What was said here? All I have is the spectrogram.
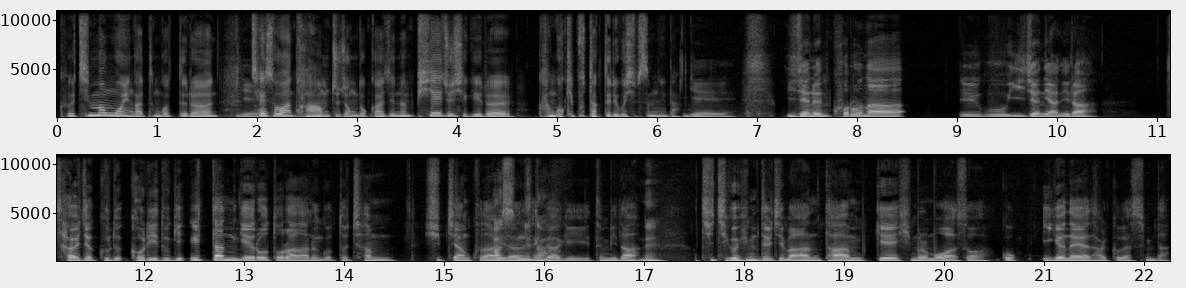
그 친목 모임 같은 것들은 예. 최소한 다음 주 정도까지는 피해 주시기를 간곡히 부탁드리고 싶습니다. 예. 이제는 코로나 19 이전이 아니라 사회적 거리- 거리두기 1단계로 돌아가는 것도 참 쉽지 않구나 맞습니다. 이런 생각이 듭니다. 네. 지치고 힘들지만 다 함께 힘을 모아서 꼭 이겨내야 할 것 같습니다.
